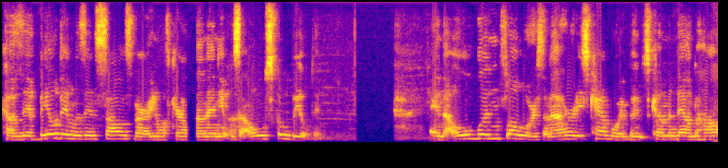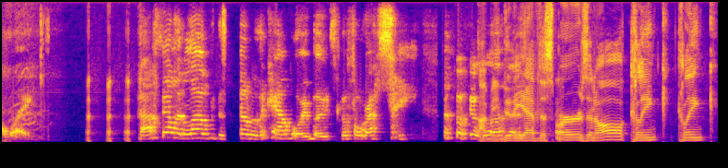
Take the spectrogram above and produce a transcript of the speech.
cause the building was in Salisbury, North Carolina, and it was an old school building, and the old wooden floors. And I heard his cowboy boots coming down the hallway. I fell in love with the sound of the cowboy boots before I seen. I mean, did he have the spurs and all? Clink, clink,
